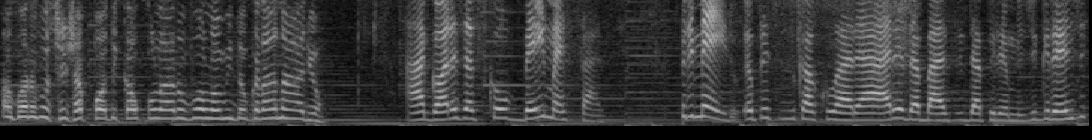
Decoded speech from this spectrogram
Agora você já pode calcular o volume do granário. Agora já ficou bem mais fácil. Primeiro, eu preciso calcular a área da base da pirâmide grande,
